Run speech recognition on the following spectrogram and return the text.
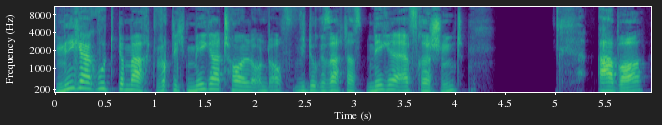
mega gut gemacht, wirklich mega toll und auch, wie du gesagt hast, mega erfrischend. Aber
